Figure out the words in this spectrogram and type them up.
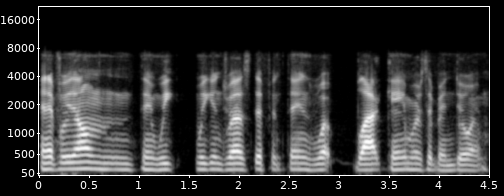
And if we don't, then we we can address different things what black gamers have been doing.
